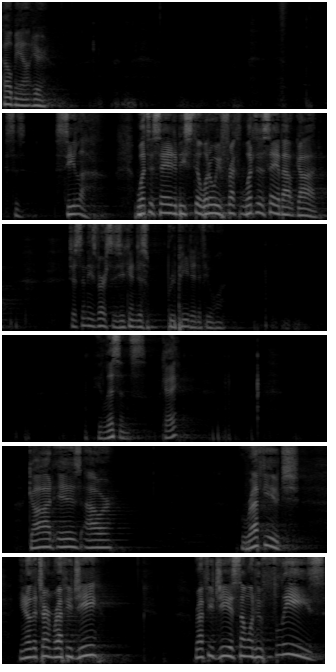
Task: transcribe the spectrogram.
Help me out here. This is Selah. What's it say to be still? What are we? What does it say about God? Just in these verses, you can just repeat it if you want. He listens. Okay. God is our refuge. You know the term refugee? Refugee is someone who flees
